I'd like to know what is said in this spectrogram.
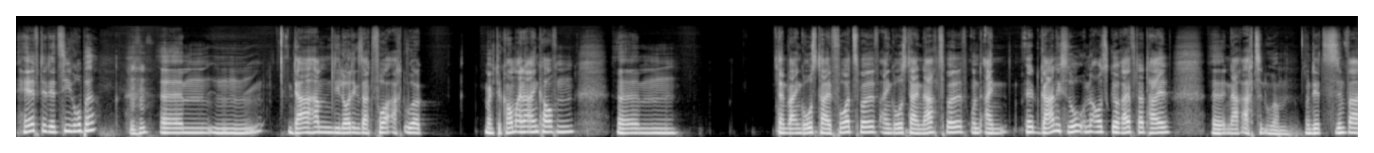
Hälfte der Zielgruppe. Mhm. Ähm, da haben die Leute gesagt, vor 8 Uhr möchte kaum einer einkaufen. Ähm, dann war ein Großteil vor 12, ein Großteil nach 12 und ein äh, gar nicht so unausgereifter Teil äh, nach 18 Uhr. Und jetzt sind wir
